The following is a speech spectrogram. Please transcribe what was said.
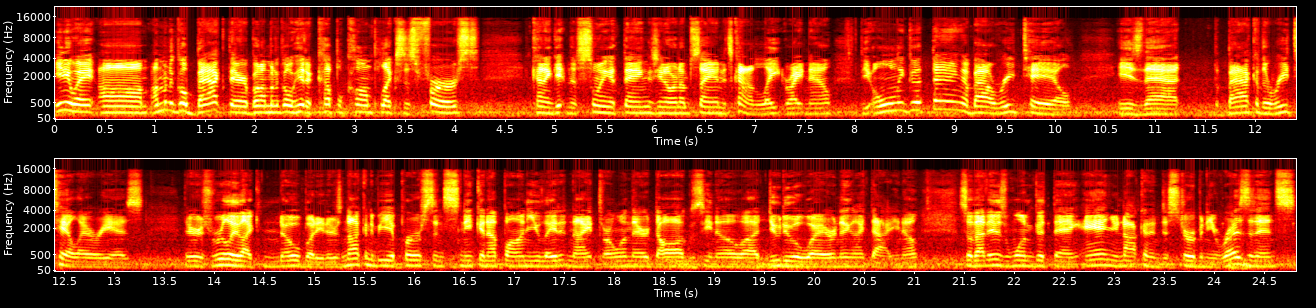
Anyway, um, I'm going to go back there, but I'm going to go hit a couple complexes first, kind of get in the swing of things, you know what I'm saying? It's kind of late right now. The only good thing about retail is that the back of the retail areas, there's really like nobody. There's not going to be a person sneaking up on you late at night, throwing their dogs, you know, uh, doo doo away or anything like that, you know? So that is one good thing. And you're not going to disturb any residents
